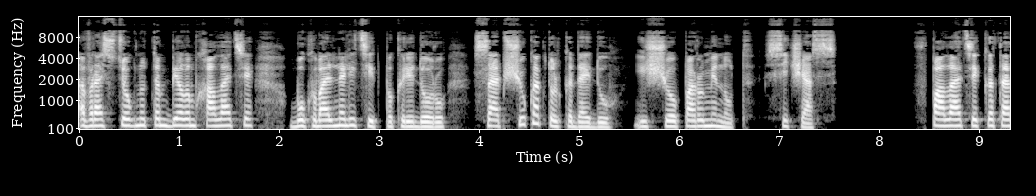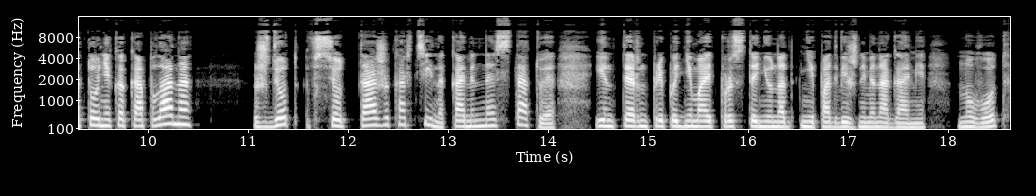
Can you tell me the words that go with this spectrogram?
в расстегнутом белом халате буквально летит по коридору. Сообщу, как только дойду. Еще пару минут. Сейчас. В палате кататоника Каплана ждет все та же картина, каменная статуя. Интерн приподнимает простыню над неподвижными ногами. Ну вот,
